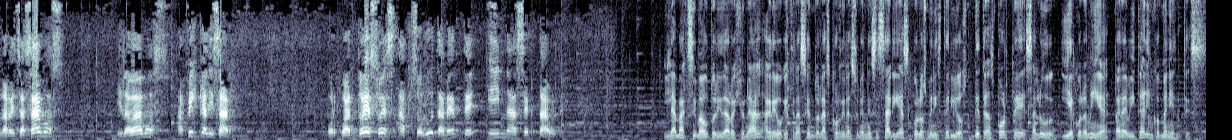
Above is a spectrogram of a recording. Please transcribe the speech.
La rechazamos y la vamos a fiscalizar, por cuanto eso es absolutamente inaceptable. La máxima autoridad regional agregó que están haciendo las coordinaciones necesarias con los ministerios de Transporte, Salud y Economía para evitar inconvenientes.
